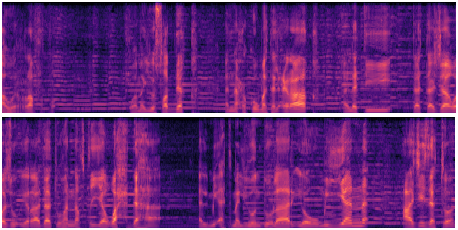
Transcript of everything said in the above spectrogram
أو الرفض. ومن يصدق أن حكومة العراق التي تتجاوز ايراداتها النفطية وحدها المئة مليون دولار يوميا عاجزة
